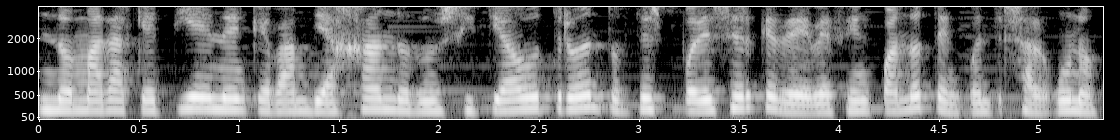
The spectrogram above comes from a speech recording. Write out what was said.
nómada que tienen que van viajando de un sitio a otro, entonces puede ser que de vez en cuando te encuentres alguno.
